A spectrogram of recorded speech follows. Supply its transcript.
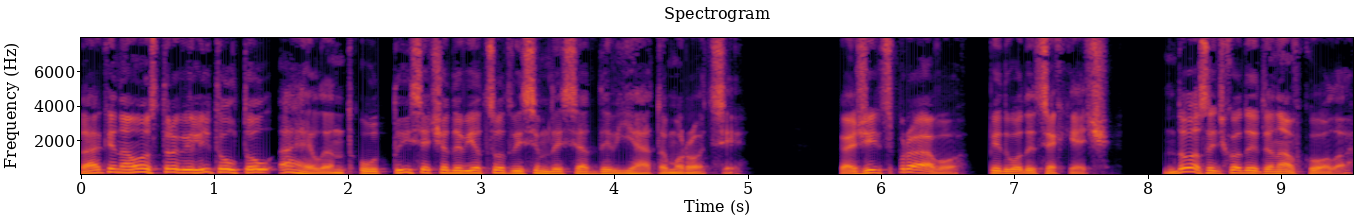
так і на острові Літл Тол Айленд у 1989 році. Кажіть справу, підводиться Хетч. Досить ходити навколо.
